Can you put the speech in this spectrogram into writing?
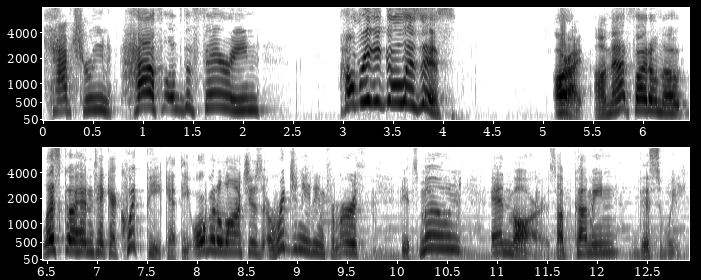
capturing half of the fairing. How freaking cool is this? All right, on that final note, let's go ahead and take a quick peek at the orbital launches originating from Earth, its moon, and Mars, upcoming this week.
